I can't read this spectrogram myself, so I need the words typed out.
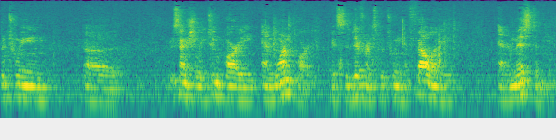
between uh, essentially two-party and one-party. It's the difference between a felony and a misdemeanor.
